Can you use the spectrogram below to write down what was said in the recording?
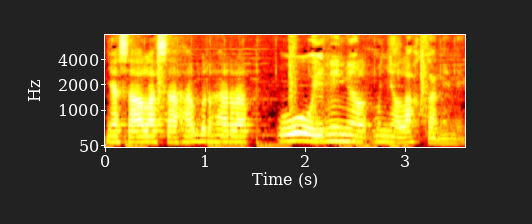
Nyasalah saha berharap. Oh, ini menyalahkan ini.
